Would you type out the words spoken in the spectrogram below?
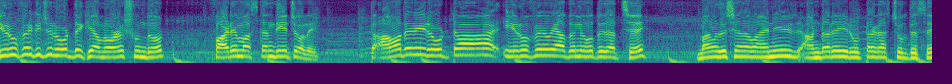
ইউরোপের কিছু রোড দেখি আমরা অনেক সুন্দর। পাহাড়ের মাঝখান দিয়ে চলে। তো আমাদের এই রোডটা ইউরোপের ওই আদলে হতে যাচ্ছে। বাংলাদেশ সেনাবাহিনীর আন্ডারে এই রোডটার কাজ চলতেছে।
